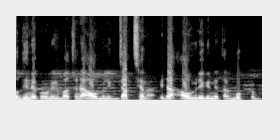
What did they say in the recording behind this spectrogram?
অধীনে কোনো নির্বাচনে আওয়ামী লীগ যাচ্ছে না। এটা আওয়ামী লীগের নেতার বক্তব্য।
